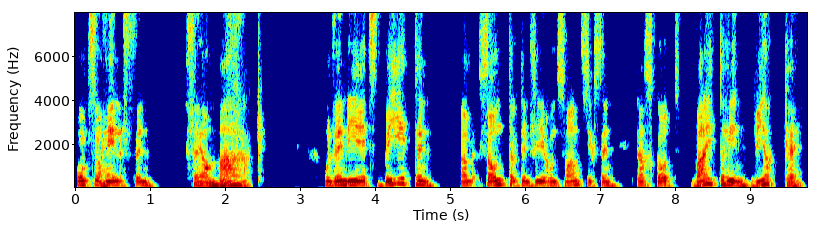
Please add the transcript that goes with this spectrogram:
und zu helfen vermag. Und wenn wir jetzt beten am Sonntag, den 24., dass Gott weiterhin wirke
